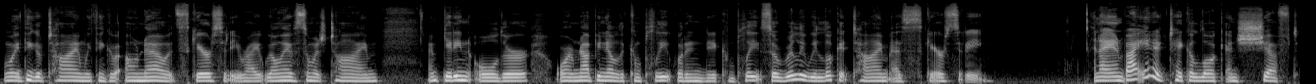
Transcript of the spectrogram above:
When we think of time, we think of, oh no, it's scarcity, right? We only have so much time. I'm getting older or I'm not being able to complete what I need to complete. So, really, we look at time as scarcity. And I invite you to take a look and shift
